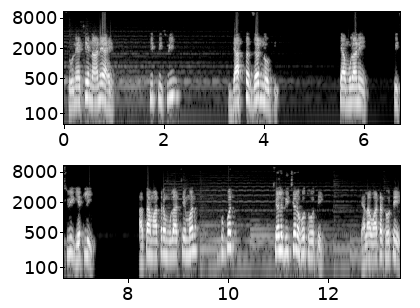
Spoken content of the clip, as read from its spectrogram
सोन्याचे नाणे आहेत. ती पिशवी जास्त जड नव्हती. त्या मुलाने पिशवी घेतली. आता मात्र मुलाचे मन खूपच चलबिचल होत होते. त्याला वाटत होते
